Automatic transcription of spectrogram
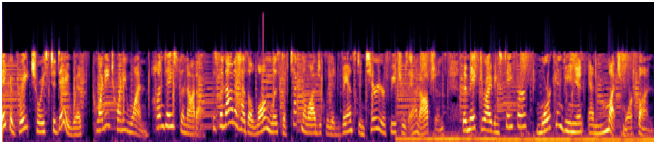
Make a great choice today with 2021 Hyundai Sonata. The Sonata has a long list of technologically advanced interior features and options that make driving safer, more convenient, and much more fun.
